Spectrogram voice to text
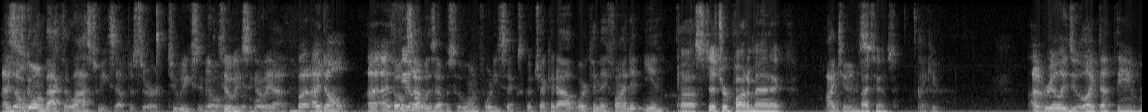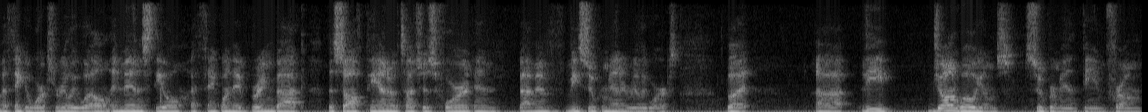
I this don't is going back to last week's episode, or two weeks ago. two when we weeks ago, yeah. But I don't. I, I Folks, feel that was episode 146. Go check it out. Where can they find it, Ian? Uh, Stitcher, Podomatic, iTunes. iTunes. Thank you. I really do like that theme. I think it works really well in Man of Steel. I think when they bring back the soft piano touches for it in Batman v Superman, it really works. But uh, the John Williams Superman theme from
